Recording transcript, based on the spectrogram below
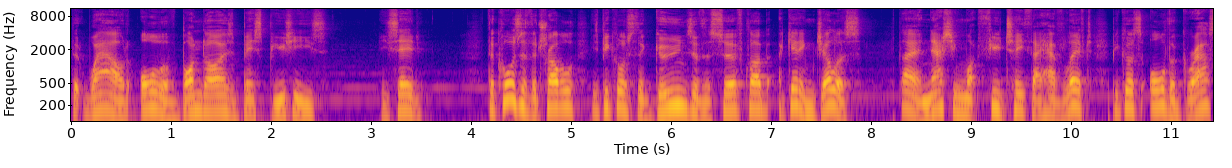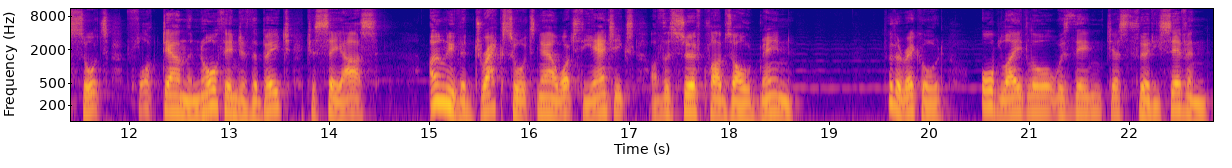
that wowed all of Bondi's best beauties. He said, the cause of the trouble is because the goons of the surf club are getting jealous. They are gnashing what few teeth they have left because all the grouse sorts flock down the north end of the beach to see us. Only the drac sorts now watch the antics of the surf club's old men. For the record, Aub Laidlaw was then just 37.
